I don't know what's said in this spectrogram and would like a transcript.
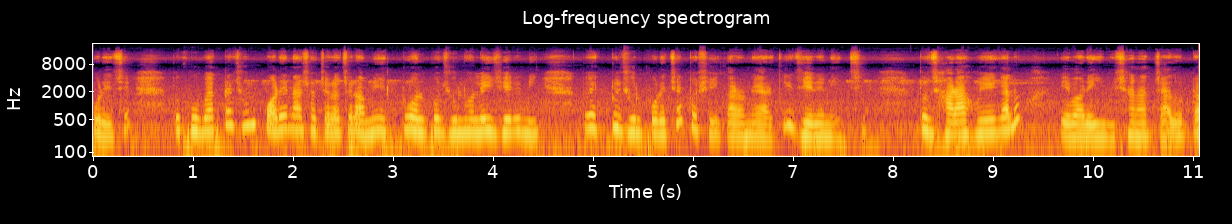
পড়েছে। তো খুব একটা ঝুল পড়ে না, সচরাচর আমি একটু অল্প ঝুল হলেই ঝেড়ে নিই। তো একটু ঝুল পড়েছে, তো সেই কারণে আর কি ঝেড়ে নিচ্ছি। তো ঝাড়া হয়ে গেল, এবার এই বিছানার চাদরটা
